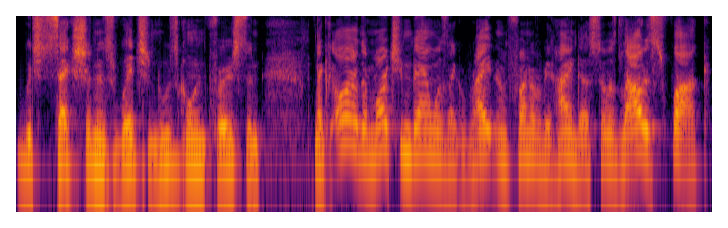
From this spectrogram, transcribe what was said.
which section is which and who's going first, and like oh the marching band was like right in front of or behind us, so it was loud as fuck.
